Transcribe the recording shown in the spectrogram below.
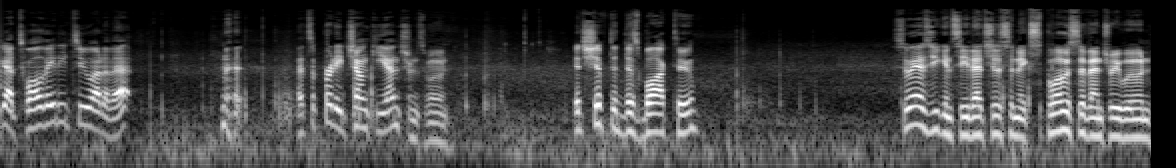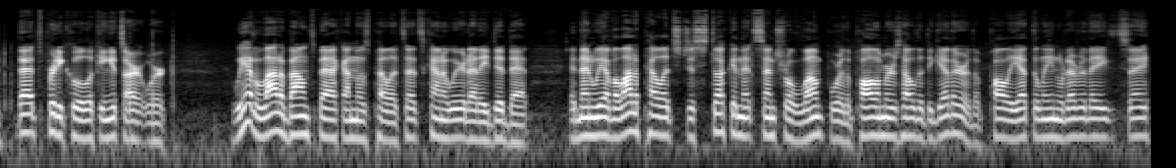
We got 1282 out of that. That's a pretty chunky entrance wound. It shifted this block too. So as you can see, that's just an explosive entry wound. That's pretty cool looking. It's artwork. We had a lot of bounce back on those pellets. That's kind of weird how they did that. And then we have a lot of pellets just stuck in that central lump where the polymers held it together or the polyethylene, whatever they say.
